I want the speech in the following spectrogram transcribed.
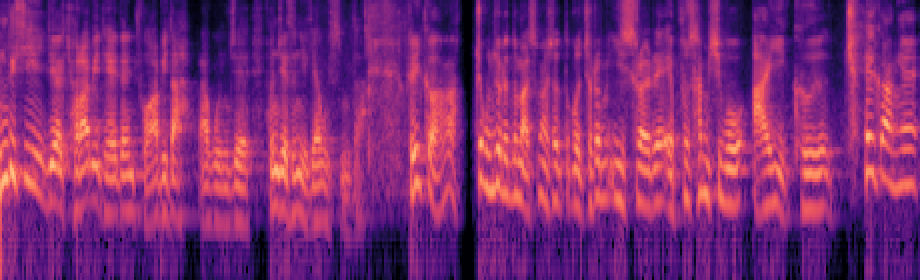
반드시 이제 결합이 돼야 되는 조합이다라고 이제 현지에서는 얘기하고 있습니다. 그러니까 조금 전에도 말씀하셨던 것처럼 이스라엘의 F-35I 그 최강의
